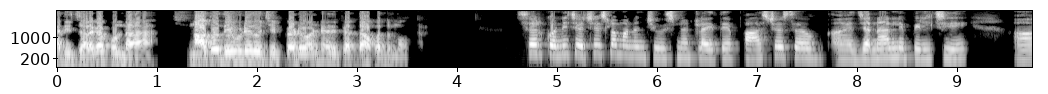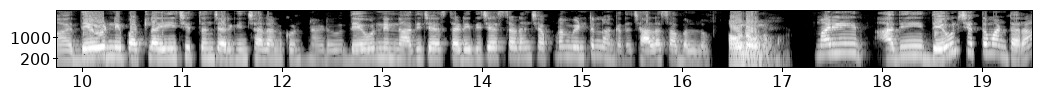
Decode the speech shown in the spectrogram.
అది జరగకుండా నాతో దేవుడు ఏదో చెప్పాడు అంటే అది పెద్ద అబద్ధం అవుతుంది. సార్ కొన్ని చర్చెస్లో మనం చూసినట్లయితే పాస్టర్స్ జనాల్ని పిలిచి ఆ, దేవుడిని పట్ల ఈ చిత్తం జరిగించాలనుకుంటున్నాడు. దేవుడు నిన్ను అది చేస్తాడు ఇది చేస్తాడని చెప్పడం వింటున్నాం కదా చాలా సభల్లో. అవునవునమ్మా. మరి అది దేవుని చిత్తం అంటారా?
